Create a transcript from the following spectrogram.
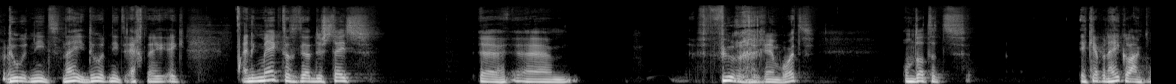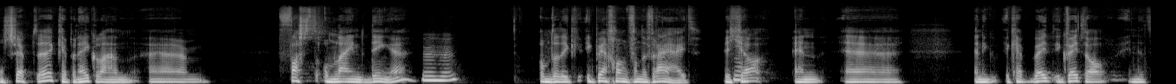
Doe het niet. Nee, doe het niet. Echt. Nee, ik, en ik merk dat ik daar dus steeds eh, ehm, vuriger in word. Omdat het. Ik heb een hekel aan concepten. Ik heb een hekel aan ehm vast omlijnde dingen. Mhm. Omdat ik, ik ben gewoon van de vrijheid. Weet Ja. je wel? En, eh, en ik, ik, heb, weet, ik weet wel, in het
